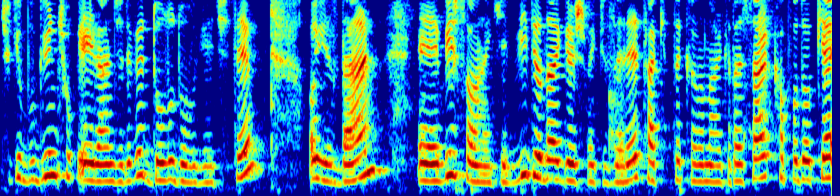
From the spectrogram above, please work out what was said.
Çünkü bugün çok eğlenceli ve dolu dolu geçti. O yüzden e, bir sonraki videoda görüşmek üzere. Takipte kalın arkadaşlar. Kapadokya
